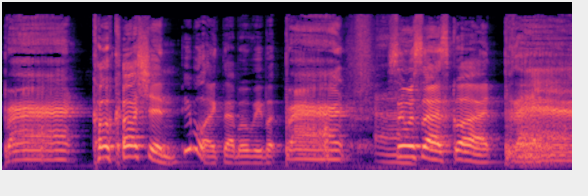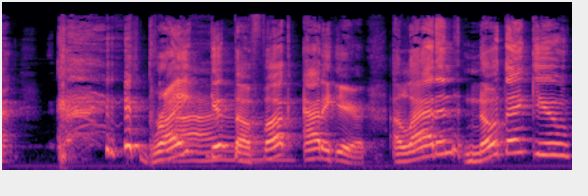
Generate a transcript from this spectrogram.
Burn. Concussion. People like that movie, but burn. Uh. Suicide Squad. Burn. Bright, get the uh. fuck out of here. Aladdin, no thank you.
